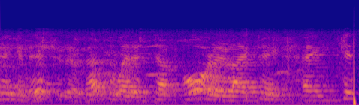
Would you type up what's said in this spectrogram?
take initiative. That's the way to step forward and like take and get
